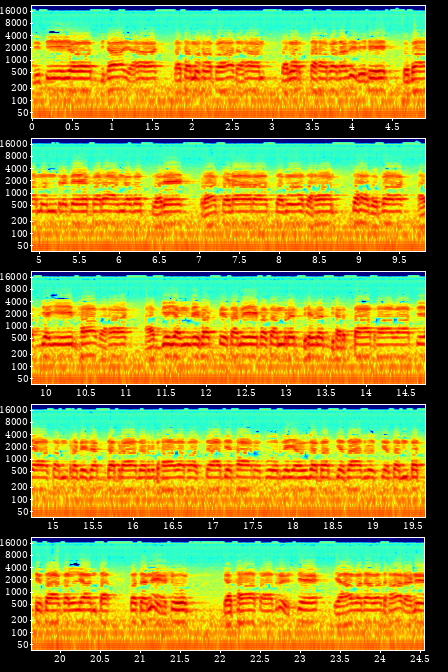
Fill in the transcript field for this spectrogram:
द्वितीयोऽध्यायः प्रथमः पादः समर्थः पदविधिः सुभामन्त्रिते पराङ्गवत्वरे प्राकडारात् समासः सः सुप अव्ययी भावः। अव्ययम् विभक्ति समीप समृद्धिवृद्ध्यर्था भावात्यया सम्प्रति शब्द प्रादुर्भाव पश्चाद्यथानुपूर्ययौगपद्य सादृश्य सम्पत्ति साकल्यान्त वचनेषु यथा सादृश्ये यावदवधारणे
